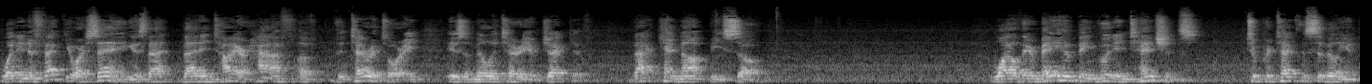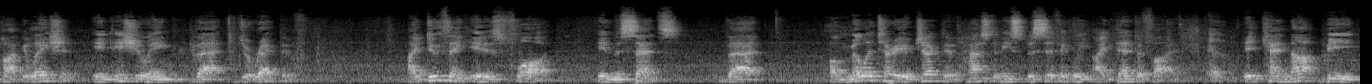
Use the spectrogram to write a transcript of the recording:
what in effect you are saying is that that entire half of the territory is a military objective. That cannot be so. While there may have been good intentions to protect the civilian population in issuing that directive, I do think it is flawed in the sense that a military objective has to be specifically identified. It cannot be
